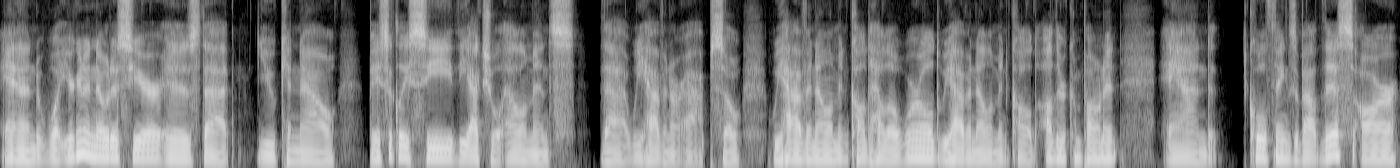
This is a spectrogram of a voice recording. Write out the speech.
And what you're to notice here is that you can now basically see the actual elements that we have in our app. So we have an element called hello world. We have an element called other component and cool things about this are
